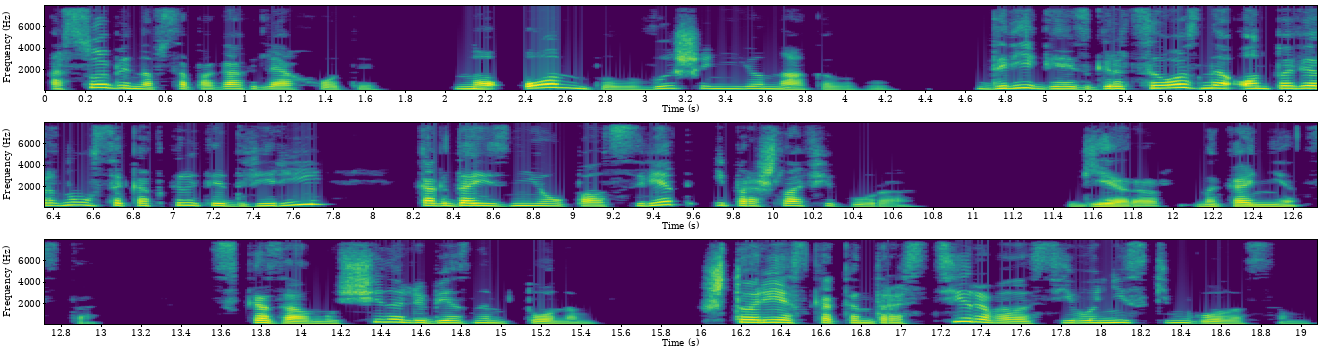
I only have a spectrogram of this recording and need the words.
особенно в сапогах для охоты, но он был выше нее на голову. Двигаясь грациозно, он повернулся к открытой двери, когда из нее упал свет и прошла фигура. «Герар, наконец-то!» — сказал мужчина любезным тоном, что резко контрастировало с его низким голосом.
